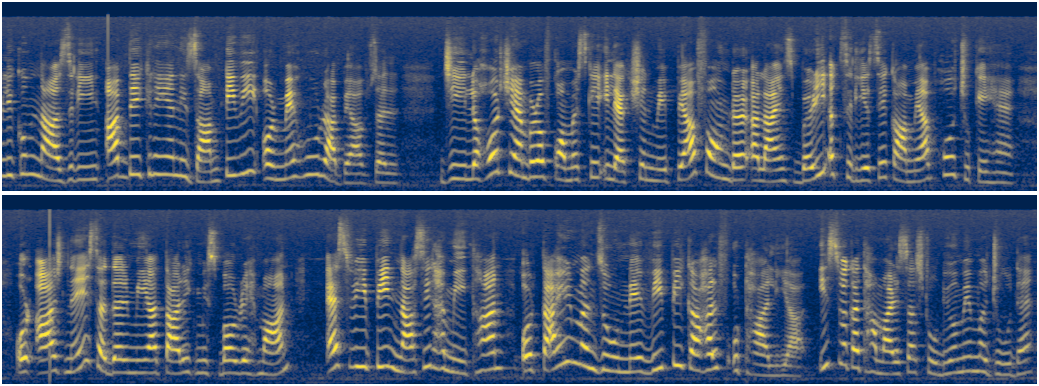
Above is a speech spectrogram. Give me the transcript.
वालेकुम नाजरीन, आप देख रहे हैं निज़ाम टीवी और मैं हूँ राबिया अफजल। जी, लाहौर चैम्बर ऑफ़ कॉमर्स के इलेक्शन में प्या फाउंडर अलायंस बड़ी अक्सरियत से कामयाब हो चुके हैं। और आज नए सदर मियाँ तारिक मिसबा रहमान, एसवीपी नासिर हमीद खान और ताहिर मंजूर ने वीपी का हल्फ उठा लिया। इस वक्त हमारे साथ स्टूडियो में मौजूद हैं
